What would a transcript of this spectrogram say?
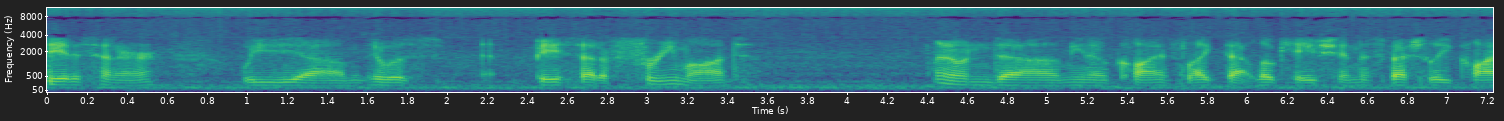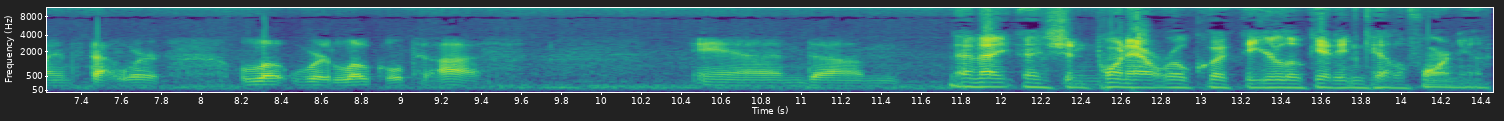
data center, we um, it was based out of Fremont, and um, you know clients like that location, especially clients that were lo- were local to us. And um, and I, I, should point out real quick that you're located in California.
